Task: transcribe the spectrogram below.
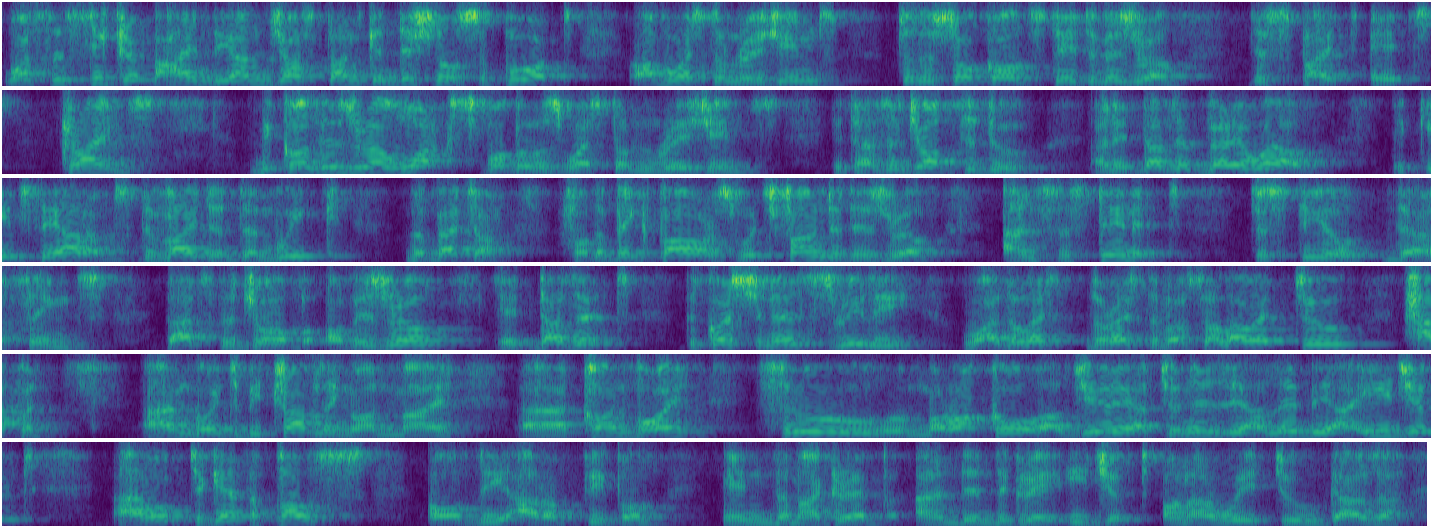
What's the secret behind the unjust, unconditional support of Western regimes to the so-called State of Israel despite its crimes? Because Israel works for those Western regimes. It has a job to do, and it does it very well. It keeps the Arabs divided and weak, the better for the big powers which founded Israel and sustain it to steal their things. That's the job of Israel. It does it. The question is really why the rest, of us allow it to happen. I'm going to be traveling on my uh, convoy through Morocco, Algeria, Tunisia, Libya, Egypt. I hope to get the pulse of the Arab people in the Maghreb and in the Great Egypt on our way to Gaza.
